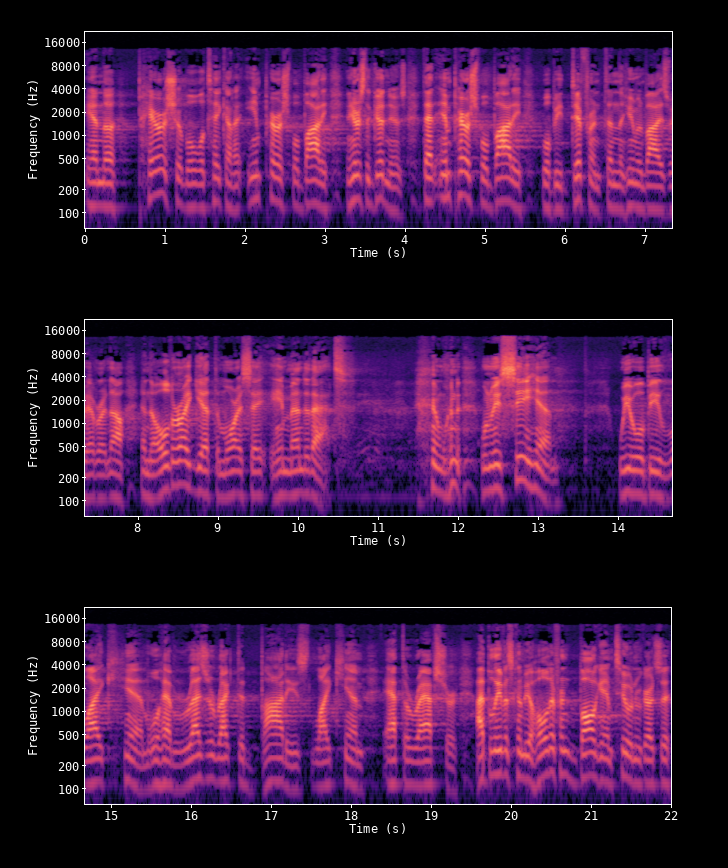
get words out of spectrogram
and the perishable will take on an imperishable body. And here's the good news that imperishable body will be different than the human bodies we have right now. And the older I get, the more I say amen to that. And when, when we see him, we will be like him. We'll have resurrected bodies like him at the rapture. I believe it's going to be a whole different ballgame, too, in regards to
